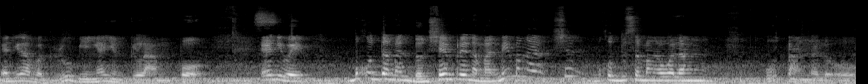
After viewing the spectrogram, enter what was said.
And you have a group, yun nga yung glam po. Anyway, bukod naman doon, syempre naman, may mga, syempre, bukod doon sa mga walang utang na loob,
